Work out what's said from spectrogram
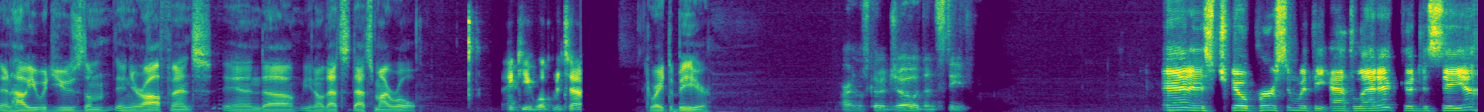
and how you would use them in your offense. And uh, you know, that's that's my role. Thank you. Welcome to town. Great to be here. All right, let's go to Joe, and then Steve. And it's Joe Person with the Athletic. Good to see you.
